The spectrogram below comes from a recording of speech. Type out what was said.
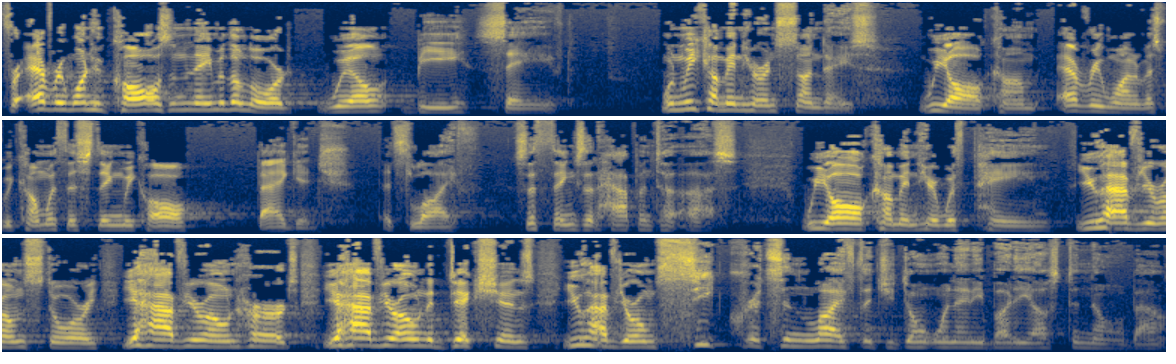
For everyone who calls in the name of the Lord will be saved. When we come in here on Sundays, we all come, every one of us, we come with this thing we call baggage. It's life, it's the things that happen to us. We all come in here with pain. You have your own story. You have your own hurts. You have your own addictions. You have your own secrets in life that you don't want anybody else to know about.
